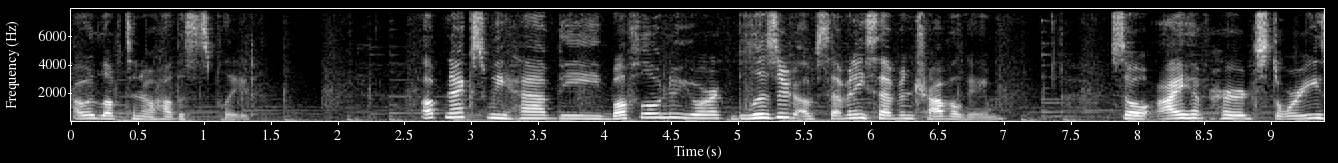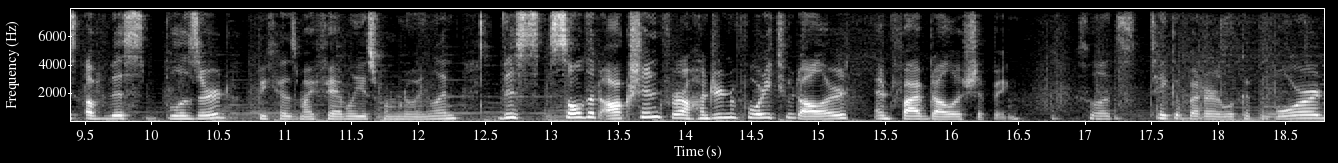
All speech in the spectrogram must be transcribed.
I would love to know how this is played. Up next we have the Buffalo, New York Blizzard of 77 travel game. So I have heard stories of this blizzard because my family is from New England. This sold at auction for $142 and $5 shipping. So let's take a better look at the board.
